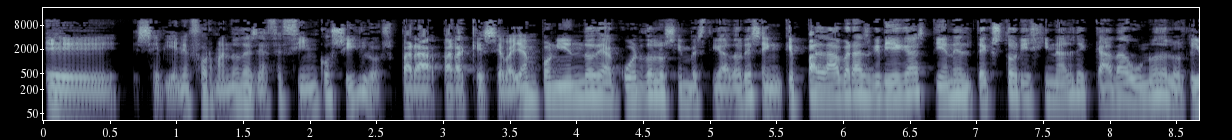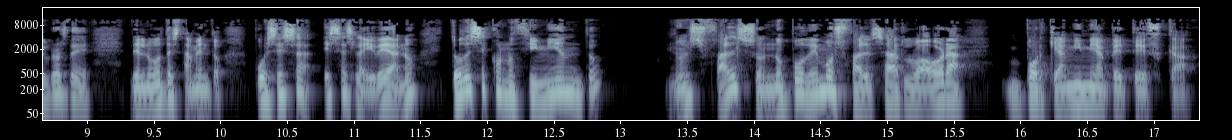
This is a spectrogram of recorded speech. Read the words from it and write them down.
eh, se viene formando desde hace cinco siglos para, para que se vayan poniendo de acuerdo los investigadores en qué palabras griegas tiene el texto original de cada uno de los libros de- del Nuevo Testamento. Pues esa, esa es la idea, ¿no? Todo ese conocimiento no es falso, no podemos falsarlo ahora porque a mí me apetezca,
